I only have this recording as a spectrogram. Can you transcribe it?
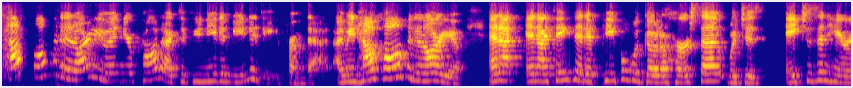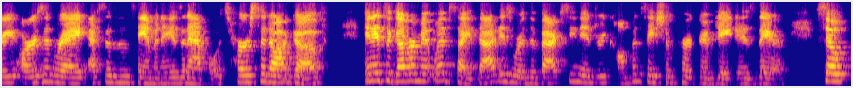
How confident are you in your product if you need immunity from that? I mean, how confident are you? And I and I think that if people would go to HRSA, which is H is in Harry, R is in Ray, S is in Sam, and A is in Apple. It's HRSA.gov. And it's a government website. That is where the Vaccine Injury Compensation Program data is there. So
